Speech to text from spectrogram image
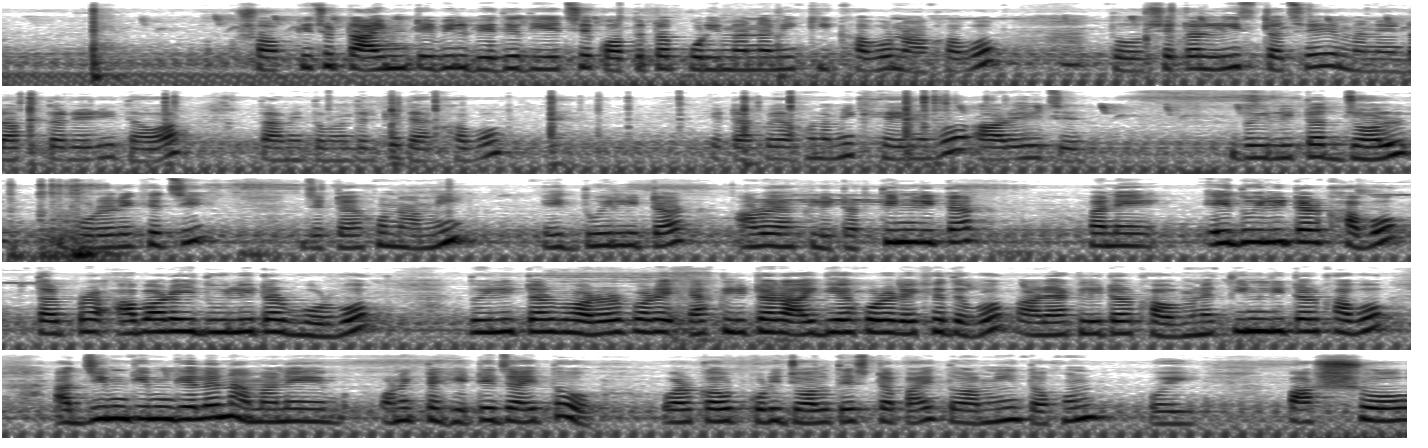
সব কিছু টাইম টেবিল বেঁধে দিয়েছে, কতটা পরিমাণ আমি কি খাব, না খাব, তো সেটা লিস্ট আছে মানে ডাক্তারেরই দেওয়া, তা আমি তোমাদেরকে দেখাবো। এটাকে এখন আমি খেয়ে নেব। আর এই যে দুই লিটার জল ভরে রেখেছি, যেটা এখন আমি এই দুই লিটার, আরও এক লিটার, তিন লিটার মানে এই দুই লিটার খাব, তারপর আবার এই দুই লিটার ভরবো। দুই লিটার ভরার পরে এক লিটার আইডিয়া করে রেখে দেবো, আর এক লিটার খাব মানে তিন লিটার খাব। আর জিম টিম গেলে না মানে অনেকটা হেঁটে যাই তো ওয়ার্কআউট করি, জল তেষ্টা পাই, তো আমি তখন ওই পাঁচশো,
